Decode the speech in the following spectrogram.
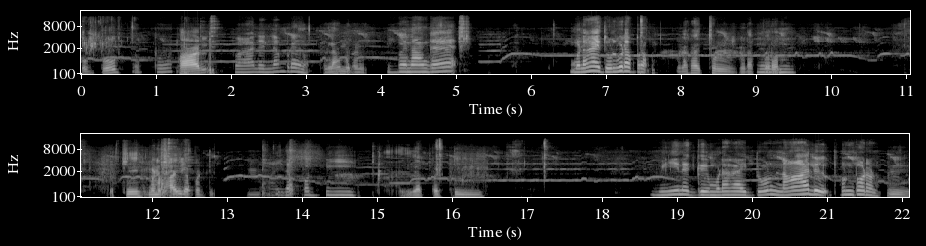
உப்பு உப்பு பால். பால் எல்லாம் விடணும் எல்லாம் விடணும் இப்போ நாங்க மிளகாய் தூள் விட போகிறோம் மிளகாய்த்தூள் விட போகிறோம் ஓகே நம்ம ஆயுதப்பட்டி. இதை பொட்டி மீனுக்கு மிளகாய் தூள் நாலு பொன் போடணும். ம்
